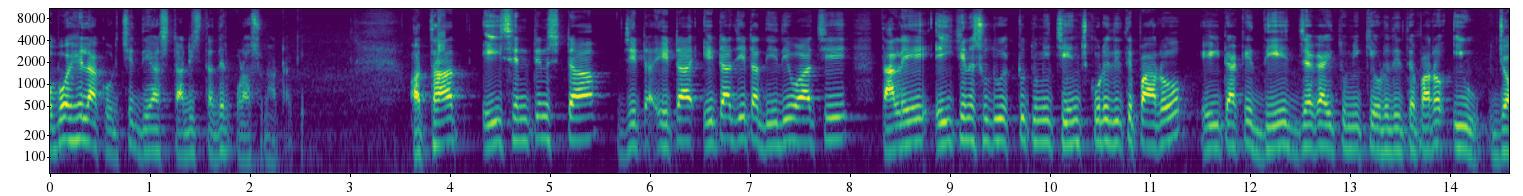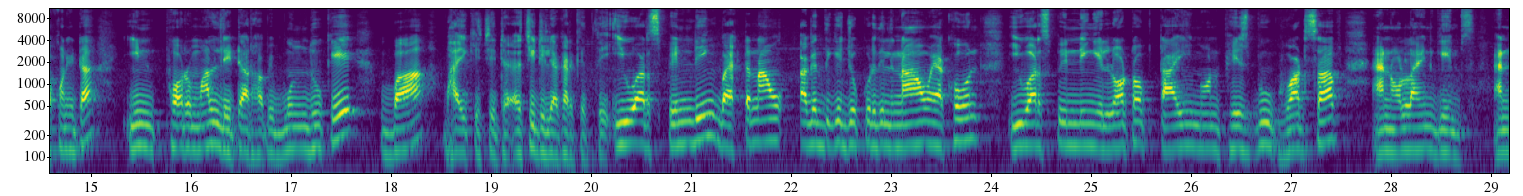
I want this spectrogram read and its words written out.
অবহেলা করছে দেয়ার স্টাডিজ তাদের পড়াশোনাটাকে। অর্থাৎ এই সেন্টেন্সটা যেটা, এটা এটা যেটা দিয়ে দেওয়া আছে, তাহলে এইখানে শুধু একটু তুমি চেঞ্জ করে দিতে পারো, এইটাকে দেয়ের জায়গায় তুমি করে দিতে পারো ইউ যখন এটা ইনফর্মাল লেটার হবে, বন্ধুকে বা ভাইকে চিঠা, চিঠি লেখার ক্ষেত্রে। ইউ আর স্পেন্ডিং বা একটা নাও আগের দিকে যোগ করে দিলে নাও এখন you are spending a lot of time on Facebook WhatsApp and online games and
